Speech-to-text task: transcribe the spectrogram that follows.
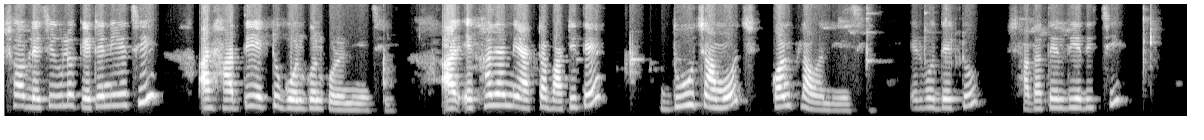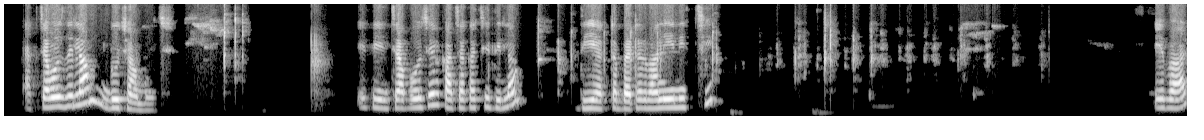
সব লেচিগুলো কেটে নিয়েছি আর হাত দিয়ে একটু গোল গোল করে নিয়েছি। আর এখানে আমি একটা বাটিতে দু চামচ কর্নফ্লাওয়ার নিয়েছি। এর মধ্যে একটু সাদা তেল দিয়ে দিচ্ছি। এক চামচ দিলাম, দু চামচ। এই তিন চামচের কাছাকাছি দিলাম। দিয়ে একটা ব্যাটার বানিয়ে নিচ্ছি। এবার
